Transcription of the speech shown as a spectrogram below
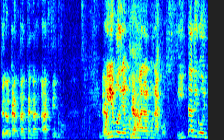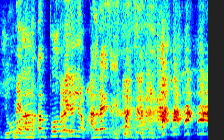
Pero cantante, na- ah, sí. Ya. Oye, podríamos Ya. tomar alguna cosita, digo yo. Ah. estamos tan pobres. Ay, ay, agua. Agradece que.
